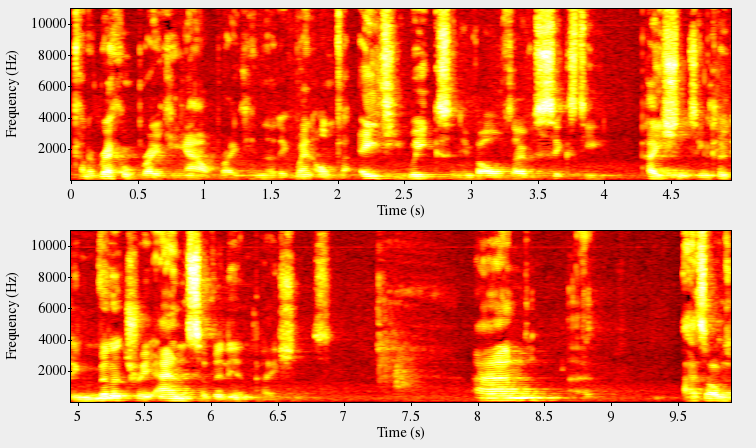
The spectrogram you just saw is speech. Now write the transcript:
kind of record-breaking outbreak in that it went on for 80 weeks and involved over 60 patients, including military and civilian patients. And uh, as I was,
